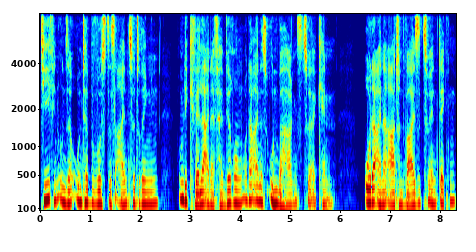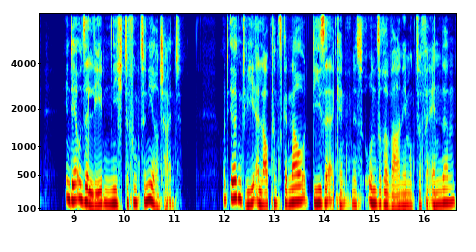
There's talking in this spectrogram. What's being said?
tief in unser Unterbewusstes einzudringen, um die Quelle einer Verwirrung oder eines Unbehagens zu erkennen, oder eine Art und Weise zu entdecken, in der unser Leben nicht zu funktionieren scheint. Und irgendwie erlaubt uns genau diese Erkenntnis, unsere Wahrnehmung zu verändern,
